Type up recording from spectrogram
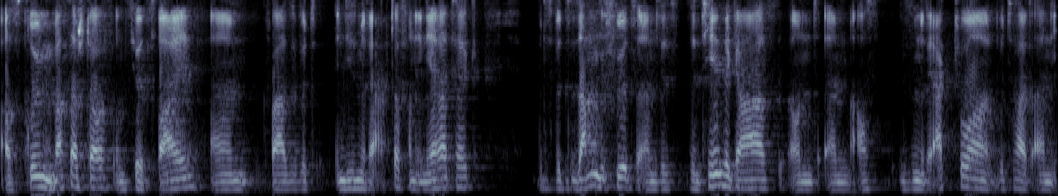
aus grünem Wasserstoff und CO2 ähm, quasi wird in diesem Reaktor von Eneratec das wird zusammengeführt zu einem Synthesegas und ähm, aus diesem Reaktor wird halt ein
